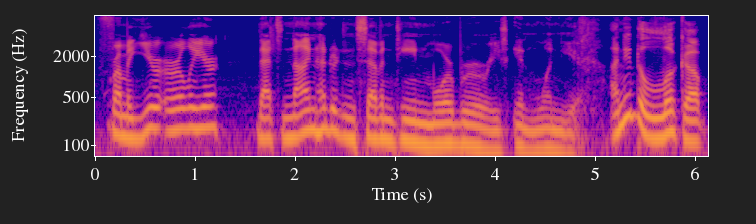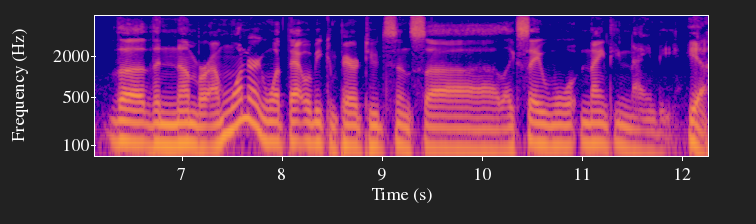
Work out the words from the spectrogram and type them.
from a year earlier that's 917 more breweries in one year I need to look up the the number. I'm wondering what that would be compared to since, uh, like, say, 1990. yeah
